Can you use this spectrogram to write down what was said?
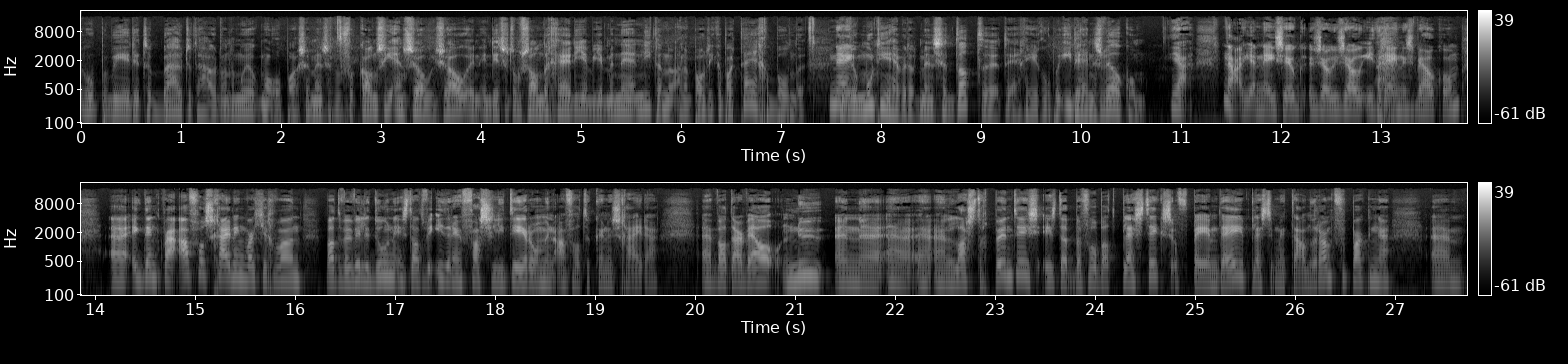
hoe probeer je dit er buiten te houden? Want dan moet je ook maar oppassen. Mensen hebben vakantie en sowieso in, in dit soort omstandigheden... je, je bent niet aan, aan, een politieke partij gebonden. Nee. Je moet niet hebben dat mensen dat tegen je roepen. Iedereen is welkom. Ja, nou ja, nee, sowieso iedereen is welkom. Uh, ik denk qua afvalscheiding, wat, je gewoon, wat we willen doen, is dat we iedereen faciliteren om hun afval te kunnen scheiden. Uh, wat daar wel nu een, uh, een lastig punt is, is dat bijvoorbeeld plastics of PMD, plastic metaal drankverpakkingen, um,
